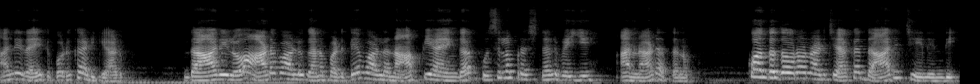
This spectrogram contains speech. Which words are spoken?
అని రైతు కొడుకు అడిగాడు. దారిలో ఆడవాళ్ళు కనపడితే వాళ్ళను ఆప్యాయంగా కుశల ప్రశ్నలు వెయ్యి అన్నాడు అతను. కొంత దూరం నడిచాక దారి చీలింది.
